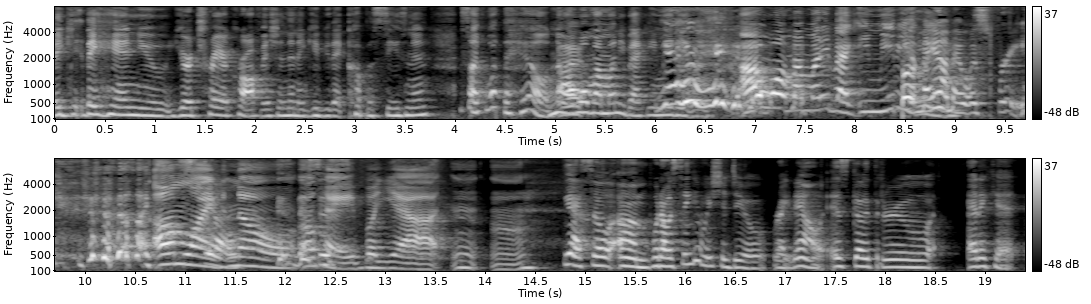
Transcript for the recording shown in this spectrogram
they they hand you your tray of crawfish and then they give you that cup of seasoning. It's like what the hell? No, I, I- want my money back immediately. I want my money back immediately. But ma'am, it was free. like, I'm like still. no, This is- okay, but yeah, mm-mm. Yeah. So, um, what I was thinking we should do right now is go through etiquette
